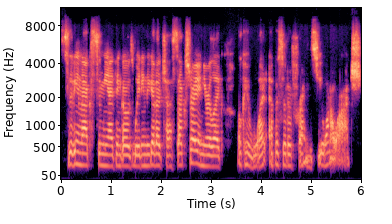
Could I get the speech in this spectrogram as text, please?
sitting next to me. I think I was waiting to get a chest x ray. And you were like, okay, what episode of Friends do you want to watch?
